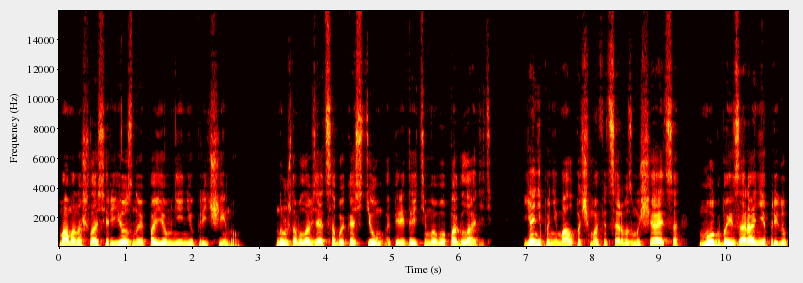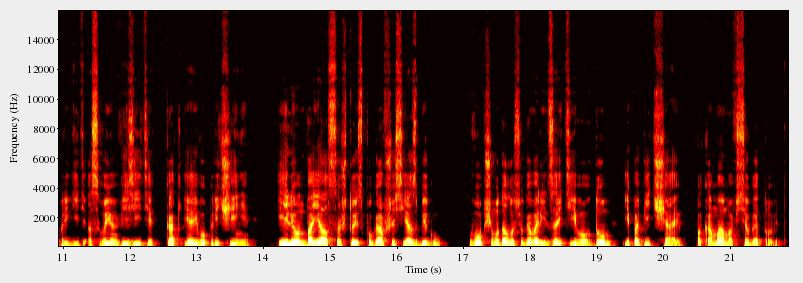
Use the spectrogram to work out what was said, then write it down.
Мама нашла серьезную, по ее мнению, причину. Нужно было взять с собой костюм, а перед этим его погладить. Я не понимал, почему офицер возмущается, мог бы и заранее предупредить о своем визите, как и о его причине. Или он боялся, что, испугавшись, я сбегу. В общем, удалось уговорить зайти его в дом и попить чаю, пока мама все готовит.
